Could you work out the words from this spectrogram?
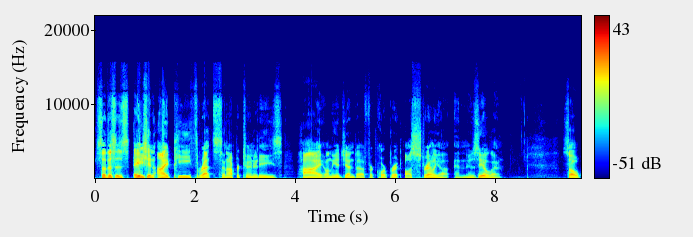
so this is Asian IP threats and opportunities high on the agenda for corporate Australia and New Zealand. So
